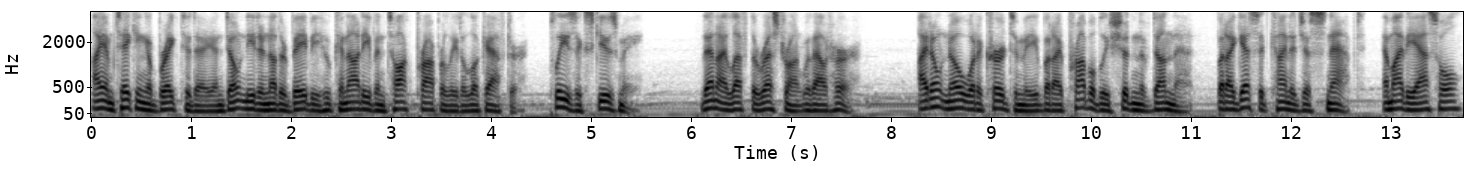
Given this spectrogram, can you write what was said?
I am taking a break today and don't need another baby who cannot even talk properly to look after. Please excuse me. Then I left the restaurant without her. I don't know what occurred to me, but I probably shouldn't have done that, but I guess it kinda just snapped. Am I the asshole?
